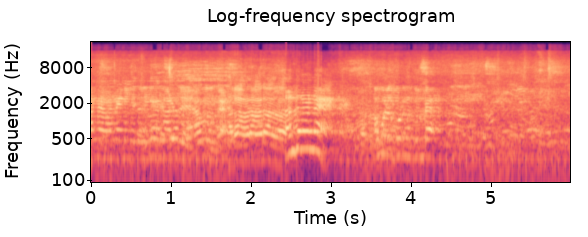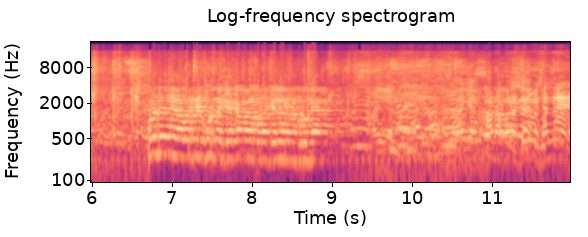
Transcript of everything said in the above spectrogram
அண்ணே, அண்ணே, நீங்க இதை இங்க அடுத்து அவங்களுங்க. வரா வரா வரா சந்திரன் அவங்களுக்கு கொடுங்க துண்டை கொண்டு போய் அவர்கிட்ட கொடுங்க. கொடுங்க. சந்திரன்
